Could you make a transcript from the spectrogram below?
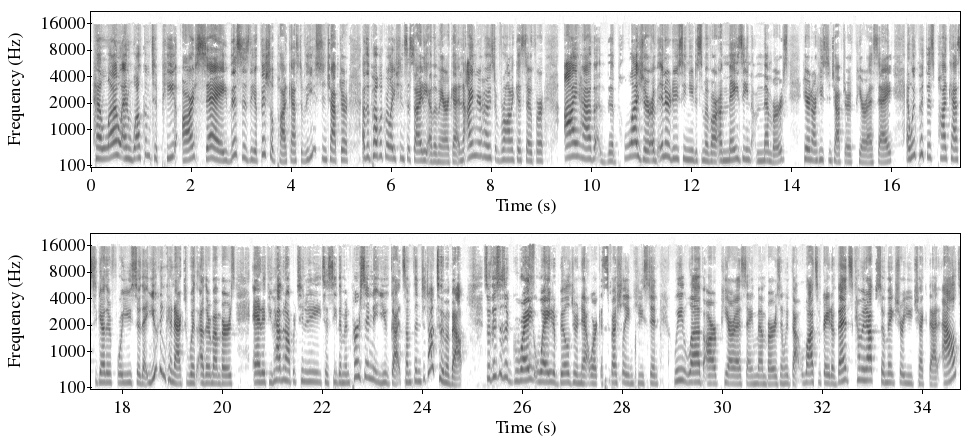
Hello and welcome to PR Say. This is the official podcast of the Houston chapter of the Public Relations Society of America. And I'm your host, Veronica Sopher. I have the pleasure of introducing you to some of our amazing members here in our Houston chapter of PRSA. And we put this podcast together for you so that you can connect with other members. And if you have an opportunity to see them in person, you've got something to talk to them about. So this is a great way to build your network, especially in Houston. We love our PRSA members, and we've got lots of great events coming up. So make sure you check that out.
